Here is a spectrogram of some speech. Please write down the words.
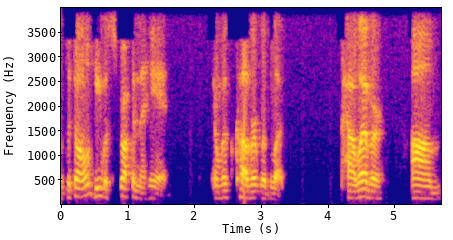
Patone, he was struck in the head and was covered with blood. However, um,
